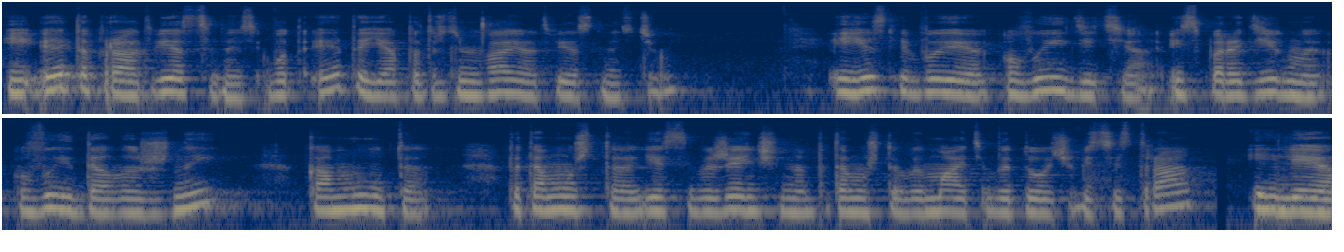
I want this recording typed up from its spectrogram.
И это про ответственность. Вот это я подразумеваю ответственностью. И если вы выйдете из парадигмы «вы должны» кому-то, потому что если вы женщина, потому что вы мать, вы дочь, вы сестра, или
